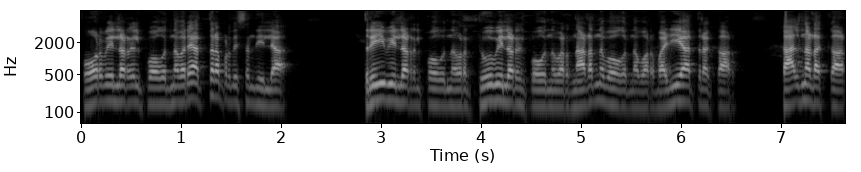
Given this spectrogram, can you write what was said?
ഫോർ വീലറിൽ പോകുന്നവരെ അത്ര പ്രതിസന്ധിയില്ല. ത്രീ വീലറിൽ പോകുന്നവർ ടു വീലറിൽ പോകുന്നവർ നടന്നു പോകുന്നവർ വഴിയാത്രക്കാർ കാൽനടക്കാർ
